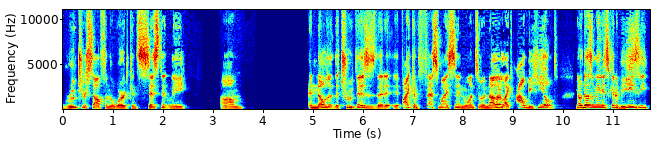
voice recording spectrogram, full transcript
root yourself in the word consistently um, and know that the truth is is that if i confess my sin one to another like i'll be healed. No it doesn't mean it's going to be easy.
